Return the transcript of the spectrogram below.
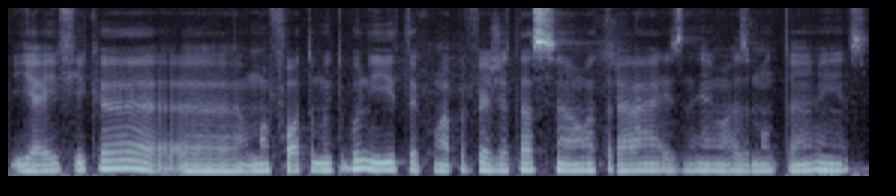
e aí fica ah, uma foto muito bonita com a vegetação atrás, né? As montanhas.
